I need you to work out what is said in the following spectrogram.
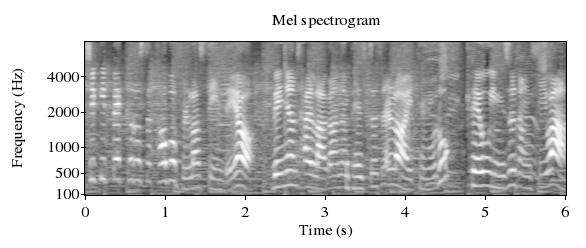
시키백 크로스 커버 블라스인데요. 매년 잘 나가는 베스트셀러 아이템으로 배우 임수정 씨와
